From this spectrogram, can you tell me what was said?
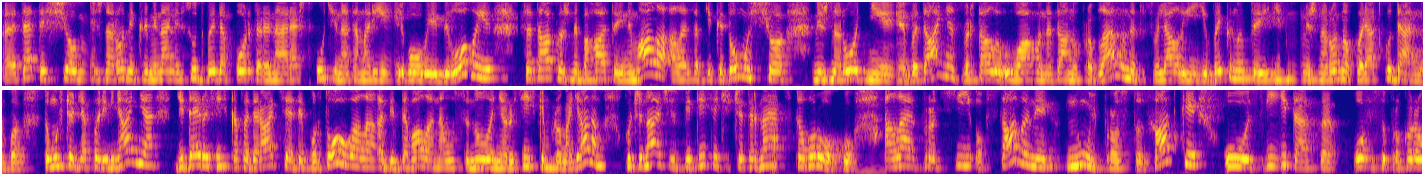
е, те, те, що міжнародний кримінальний суд видав ордери на арешт Путіна та Марії Львової Білової, це також не багато і не мало, але завдяки тому, що міжнародні видання звертали увагу на дану проблему, не дозволяли її викинути із міжнародного порядку денного, тому що для порівняння дітей Російська Федерація депортовувала, віддавала на усиновлення російським громадянам, починаючи з 2014 року. Але про ці обставини нуль просто згадки у звітах офісу прокурора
